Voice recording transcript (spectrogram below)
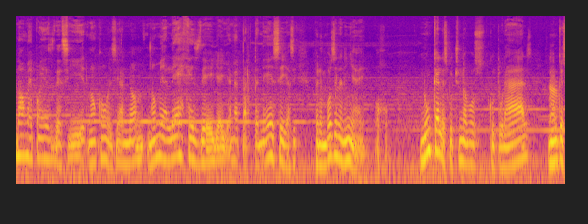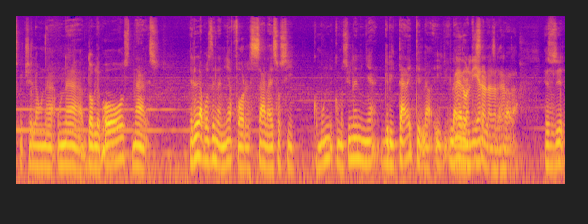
no me puedes decir, no, como decía, no, no me alejes de ella, ella me pertenece y así, pero en voz de la niña, eh, ojo, nunca le escuché una voz cultural, nunca escuché la- una, una doble voz, nada de eso. Era la voz de la niña forzada, eso sí, como, un- como si una niña gritara y que la, y la Le doliera la garganta. Eso sí,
